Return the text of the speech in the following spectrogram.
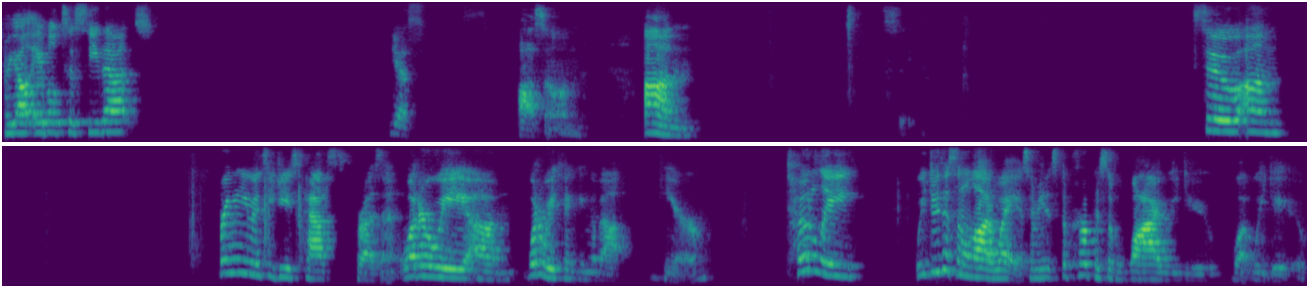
Are y'all able to see that? Yes. Awesome. Um, let's see. So um, bringing UNCG's past present, what are we um, what are we thinking about here? Totally, we do this in a lot of ways. I mean, it's the purpose of why we do what we do.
